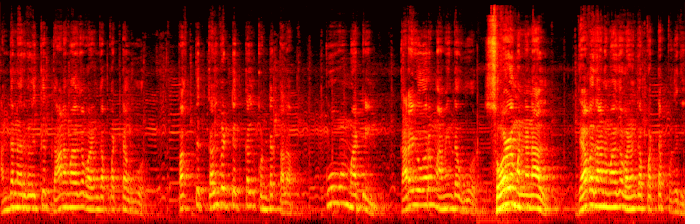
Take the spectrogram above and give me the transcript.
அந்தணர்களுக்கு தானமாக வழங்கப்பட்ட ஊர். பத்து கல்வெட்டுக்கள் கொண்ட தலம். கூவம் ஆற்றின் கரையோரம் அமைந்த ஊர். சோழ மன்னனால் தேவதானமாக வழங்கப்பட்ட பகுதி.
